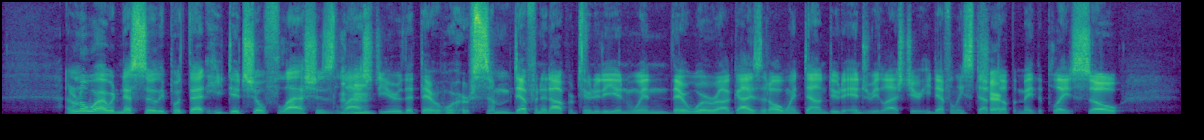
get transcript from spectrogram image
I don't know where I would necessarily put that. He did show flashes mm-hmm. last year that there were some definite opportunity, and when there were uh, guys that all went down due to injury last year, he definitely stepped sure. up and made the plays. So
